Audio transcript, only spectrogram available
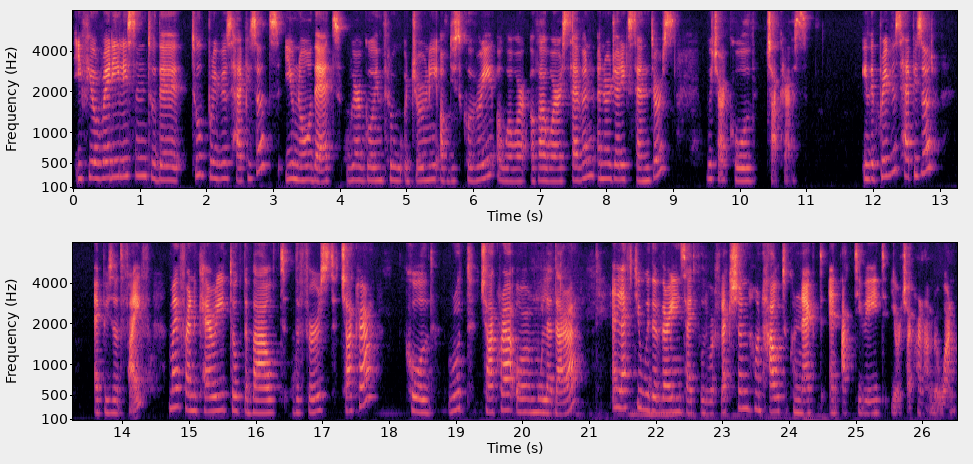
If you already listened to the two previous episodes, you know that we are going through a journey of discovery of our, of our seven energetic centers, which are called chakras. In the previous episode, episode 5, my friend Carrie talked about the first chakra called root chakra or Muladhara and left you with a very insightful reflection on how to connect and activate your chakra number one.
